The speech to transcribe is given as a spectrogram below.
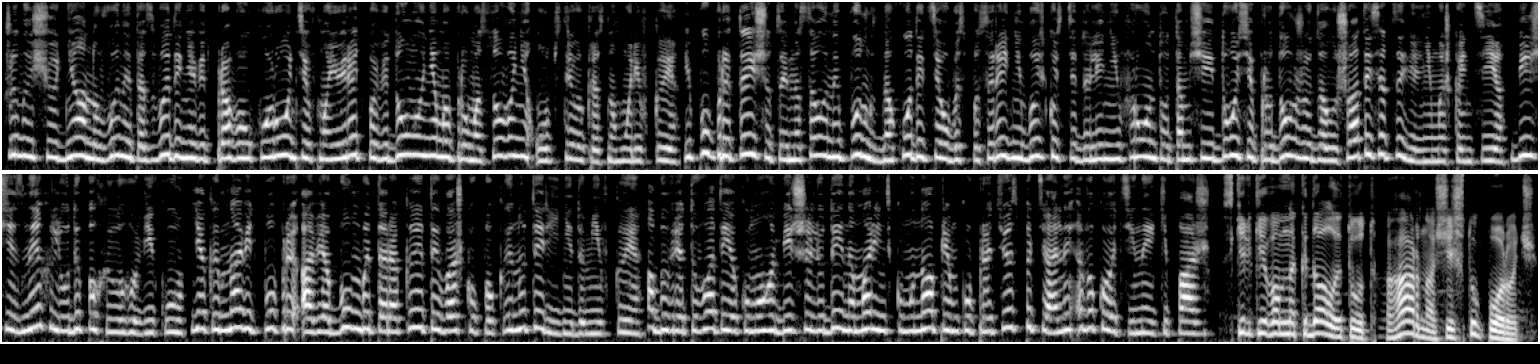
Чи не щодня новини та зведення від правоохоронців майорять повідомленнями про масовані обстріли Красногорівки. І попри те, що цей населений пункт знаходиться у безпосередній близькості до лінії фронту, там ще й досі продовжують залишатися цивільні мешканці. Більшість з них люди похилого віку, яким навіть попри авіабомби та ракети важко покинути рідні домівки. Аби врятувати якомога більше людей на Мар'їнському напрямку, працює спеціальний евакуаційний екіпаж. Скільки вам накидали тут? Гарно, шість штук поруч.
